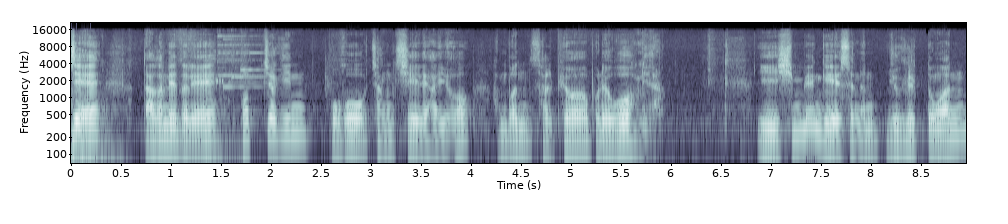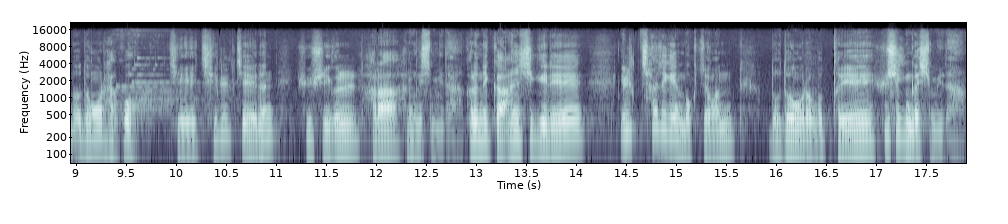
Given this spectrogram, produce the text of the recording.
이제 나그네들의 법적인 보호 장치에 대하여 한번 살펴보려고 합니다. 이 신명기에서는 6일 동안 노동을 하고 제7일째에는 휴식을 하라 하는 것입니다. 그러니까 안식일의 1차적인 목적은 노동으로부터의 휴식인 것입니다.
